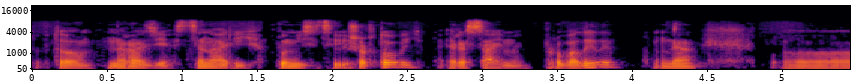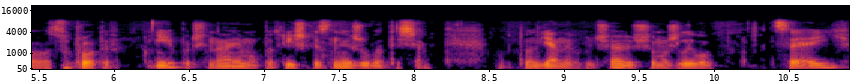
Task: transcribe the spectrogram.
Тобто наразі сценарій по місяцеві шортовий, RSI ми провалили о, супротив, і починаємо потрішки знижуватися. Тобто я не виключаю, що можливо цей,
